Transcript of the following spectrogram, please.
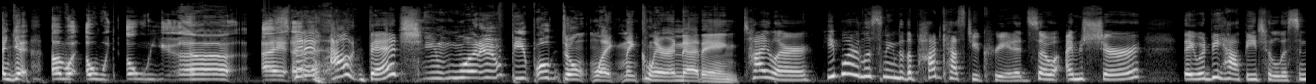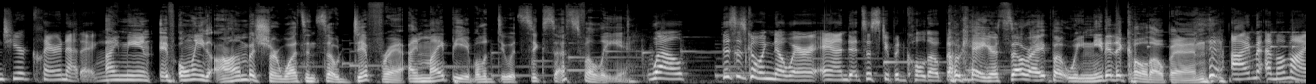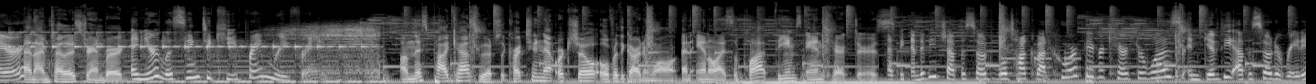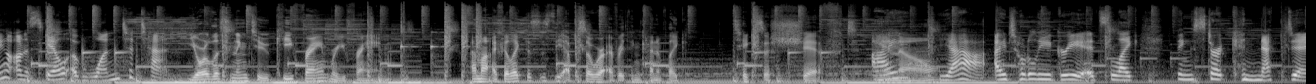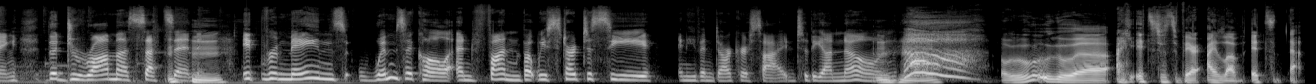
yeah, oh, oh, oh, yeah. I, Spit it out, bitch. What if people don't like my clarinetting? Tyler, people are listening to the podcast you created, so I'm sure they would be happy to listen to your clarinetting. I mean, if only the embouchure wasn't so different, I might be able to do it successfully. well, this is going nowhere, and it's a stupid cold open. Okay, you're so right, but we needed a cold open. I'm Emma Myhre, and I'm Tyler Strandberg. and you're listening to Keyframe Reframe. On this podcast, we watch the Cartoon Network show Over the Garden Wall and analyze the plot, themes, and characters. At the end of each episode, we'll talk about who our favorite character was and give the episode a rating on a scale of 1 to 10. You're listening to Keyframe Reframe. Emma, I feel like this is the episode where everything kind of like takes a shift. You I know? Yeah, I totally agree. It's like things start connecting, the drama sets in. Mm-hmm. It remains whimsical and fun, but we start to see an even darker side to the unknown. Mm-hmm. Ooh, uh, it's just very. I love it's. Uh,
